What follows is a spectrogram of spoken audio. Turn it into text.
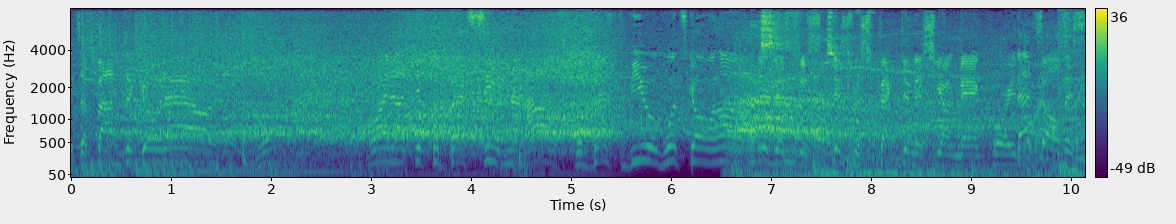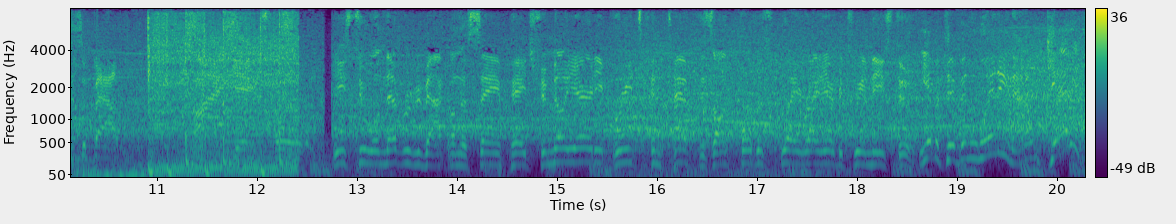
It's about to go down. Why not get the best seat in the house, the best view of what's going on? They're just disrespecting this young man, Corey. That's all this is about. Mind games, Cole. These two will never be back on the same page. Familiarity breeds contempt. is on full display right here between these two. Yeah, but they've been winning. I don't get it.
